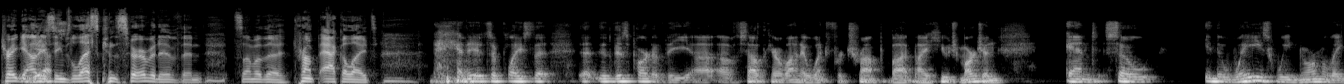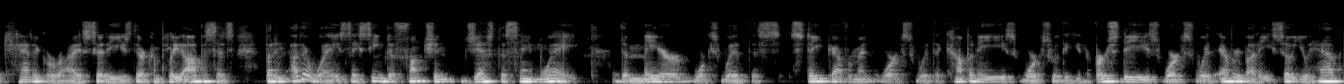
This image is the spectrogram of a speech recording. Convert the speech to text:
Trey Gowdy yes. seems less conservative than some of the Trump acolytes. And it's a place that, that this part of the uh, of South Carolina went for Trump by by a huge margin, and so in the ways we normally categorize cities, they're complete opposites. But in other ways, they seem to function just the same way. The mayor works with the state government, works with the companies, works with the universities, works with everybody. So you have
